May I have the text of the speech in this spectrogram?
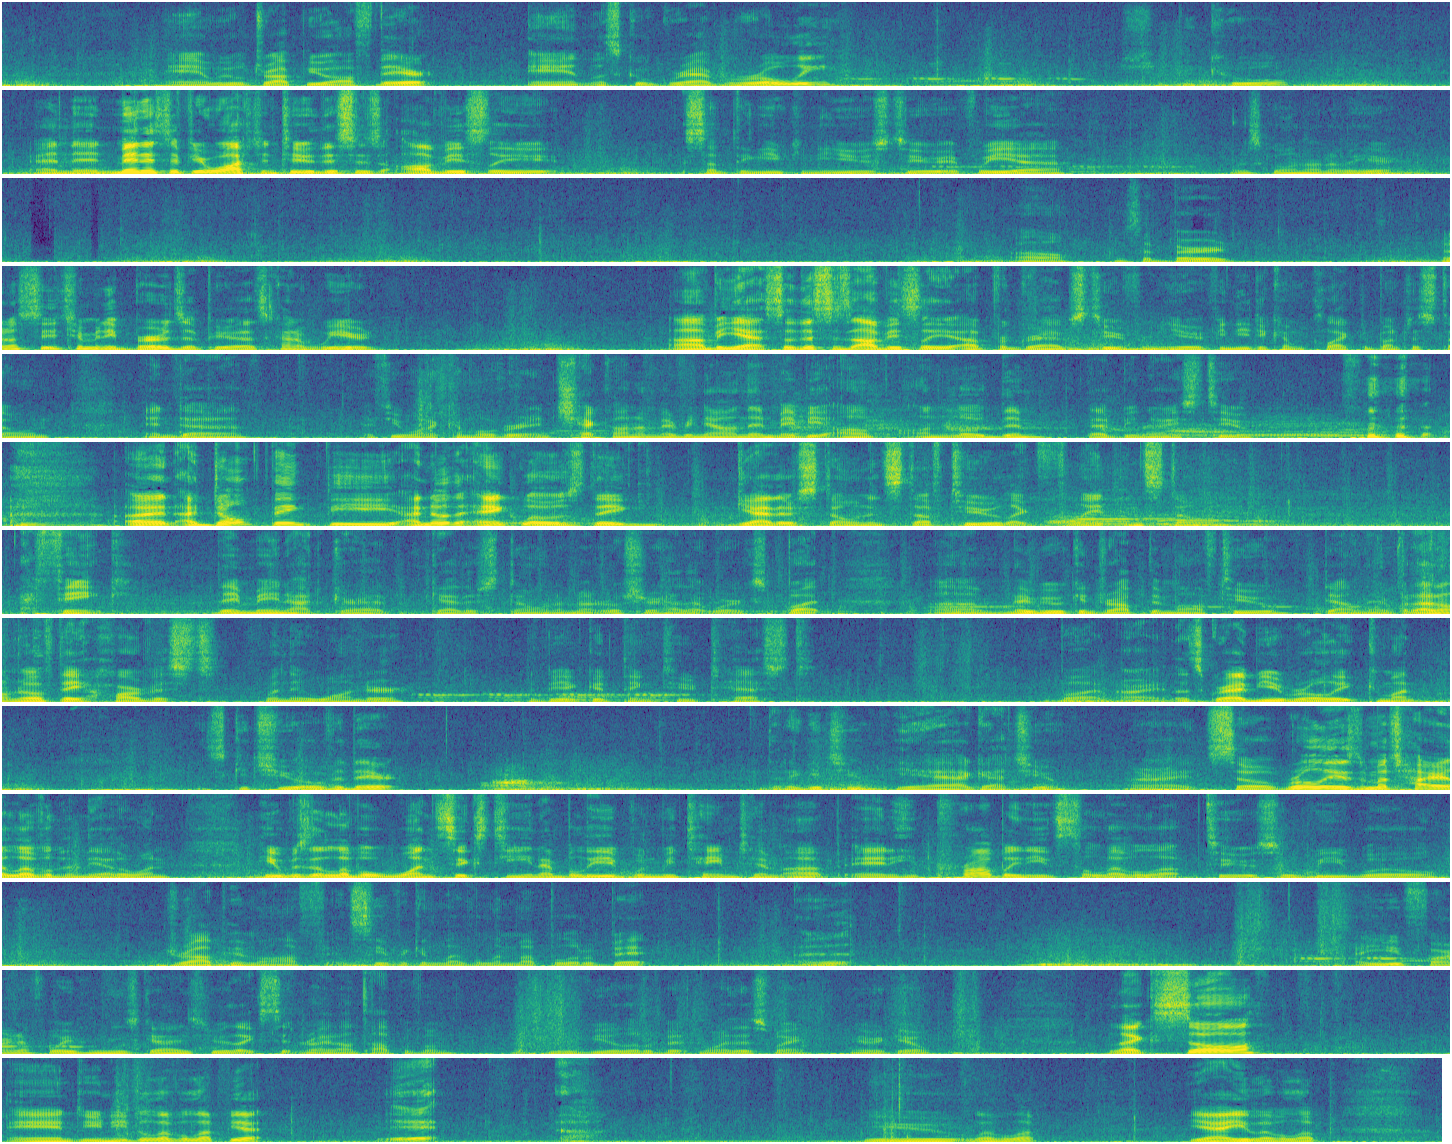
And we will drop you off there. And let's go grab Roly. Should be cool. And then Mennace, if you're watching too, this is obviously something you can use too. If we, uh, what's going on over here? Oh, it's a bird. I don't see too many birds up here. That's kind of weird. Uh, but yeah, so this is obviously up for grabs too from you if you need to come collect a bunch of stone. And uh, if you want to come over and check on them every now and then, maybe un unload them. That'd be nice too. and I don't think the... I know the Ankylos, they gather stone and stuff too, like flint and stone. I think. They may not gather stone. I'm not real sure how that works. But um, maybe we can drop them off too down there. But I don't know if they harvest when they wander. It'd be a good thing to test. But alright, let's grab you, Roly. Come on. Let's get you over there. Did I get you? Yeah, I got you. Alright, so Roly is a much higher level than the other one. He was a level 116, I believe, when we tamed him up, and he probably needs to level up too, so we will drop him off and see if we can level him up a little bit. Uh, are you far enough away from these guys? You're like sitting right on top of them. Let's move you a little bit more this way. There we go. Like so. And do you need to level up yet? Yeah. You level up? Yeah, you level up.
